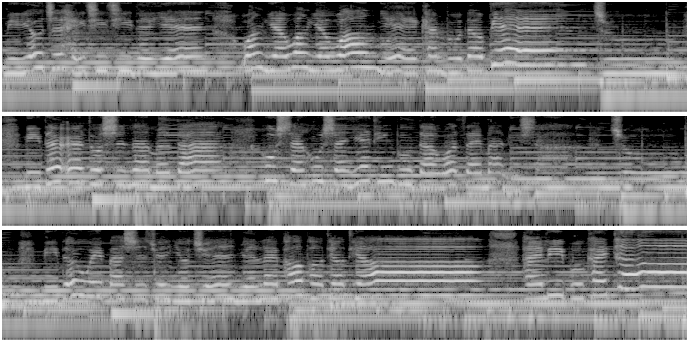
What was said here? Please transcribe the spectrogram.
你有着黑漆漆的眼，望呀望呀望也看不到边。祝你的耳朵是那么大，忽闪忽闪也听不到我在骂你傻。祝你的尾巴是卷又卷，原来跑跑跳跳还离不开它。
